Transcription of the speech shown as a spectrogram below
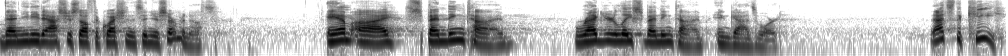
then you need to ask yourself the question that's in your sermon notes Am I spending time, regularly spending time in God's Word? That's the key.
